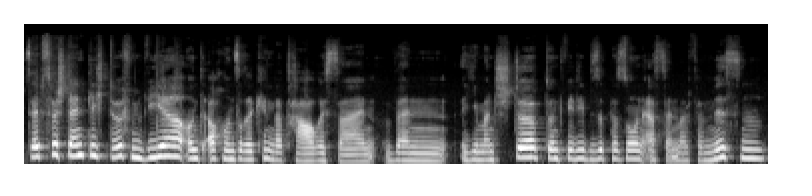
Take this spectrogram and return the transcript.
Selbstverständlich dürfen wir und auch unsere Kinder traurig sein, wenn jemand stirbt und wir diese Person erst einmal vermissen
